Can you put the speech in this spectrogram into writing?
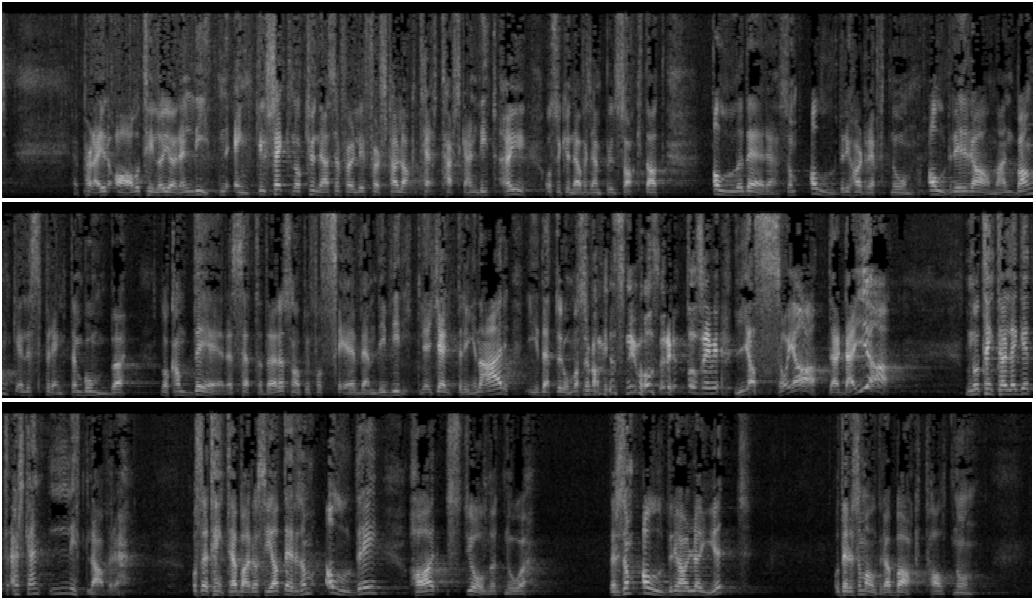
Jeg pleier av og til å gjøre en liten enkeltsjekk. Nå kunne jeg selvfølgelig først ha lagt terskelen litt høy, og så kunne jeg f.eks. sagt at alle dere som aldri har drept noen, aldri rana en bank eller sprengt en bombe Nå kan dere sette dere, sånn at vi får se hvem de virkelige kjeltringene er i dette rommet. Så kan vi snu oss rundt og si Jaså, ja. Det er deg, ja. Nå tenkte jeg å legge terskelen litt lavere. Og så tenkte jeg bare å si at dere som aldri har stjålet noe. Dere som aldri har løyet, og dere som aldri har baktalt noen.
